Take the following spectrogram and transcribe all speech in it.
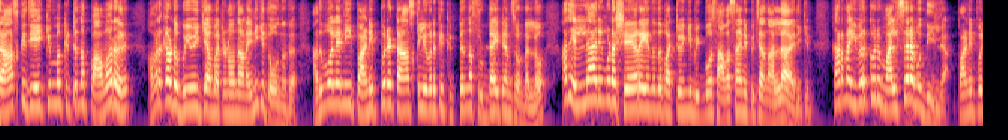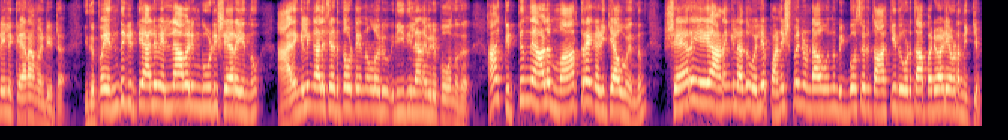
ടാസ്ക് ജയിക്കുമ്പോൾ കിട്ടുന്ന പവർ അവർക്ക് അവിടെ ഉപയോഗിക്കാൻ പറ്റണമെന്നാണ് എനിക്ക് തോന്നുന്നത്. അതുപോലെ തന്നെ ഈ പണിപ്പുര ടാസ്കിൽ ഇവർക്ക് കിട്ടുന്ന ഫുഡ് ഐറ്റംസ് ഉണ്ടല്ലോ അത് എല്ലാവരും കൂടെ ഷെയർ ചെയ്യുന്നത് പറ്റുമെങ്കിൽ ബിഗ് ബോസ് അവസാനിപ്പിച്ചാൽ നല്ലതായിരിക്കും. കാരണം ഇവർക്കൊരു മത്സര ബുദ്ധിയില്ല പണിപ്പുരയിൽ കയറാൻ വേണ്ടിയിട്ട്. ഇതിപ്പോൾ എന്ത് കിട്ടിയാലും എല്ലാവരും കൂടി ഷെയർ ചെയ്യുന്നു. ആരെങ്കിലും കളിച്ചെടുത്തോട്ടെ എന്നുള്ള ഒരു രീതിയിലാണ് ഇവർ പോകുന്നത്. ആ കിട്ടുന്ന ആൾ മാത്രമേ കഴിക്കാവൂ എന്നും ഷെയർ ചെയ്യുകയാണെങ്കിൽ അത് വലിയ പണിഷ്മെന്റ് ഉണ്ടാവുമെന്നും ബിഗ് ബോസ് ഒരു താക്കീത് കൊടുത്ത് ആ പരിപാടി അവിടെ നിൽക്കും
